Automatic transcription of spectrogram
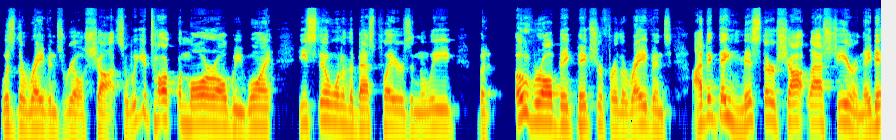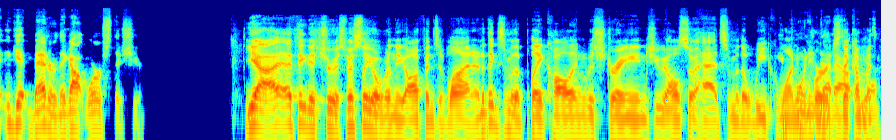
was the Ravens' real shot. So we could talk Lamar all we want. He's still one of the best players in the league. But overall, big picture for the Ravens, I think they missed their shot last year and they didn't get better. They got worse this year. Yeah, I, I think that's true, especially over on the offensive line. And I think some of the play calling was strange. You also had some of the week You one quirks that that, come yeah. with,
